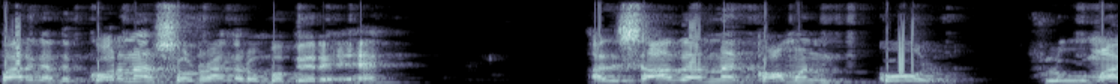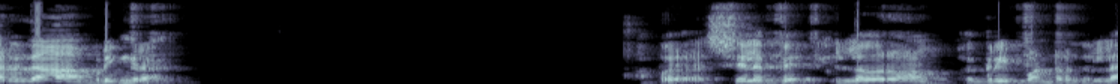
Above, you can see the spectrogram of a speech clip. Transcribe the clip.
பாருங்க அந்த கொரோனா சொல்றாங்க ரொம்ப பேரு. அது சாதாரண காமன் கோல் ஃப்ளூ மாதிரிதான் அப்படிங்கிற அப்ப சில பேர் எல்லாரும் அக்ரி பண்றது இல்ல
